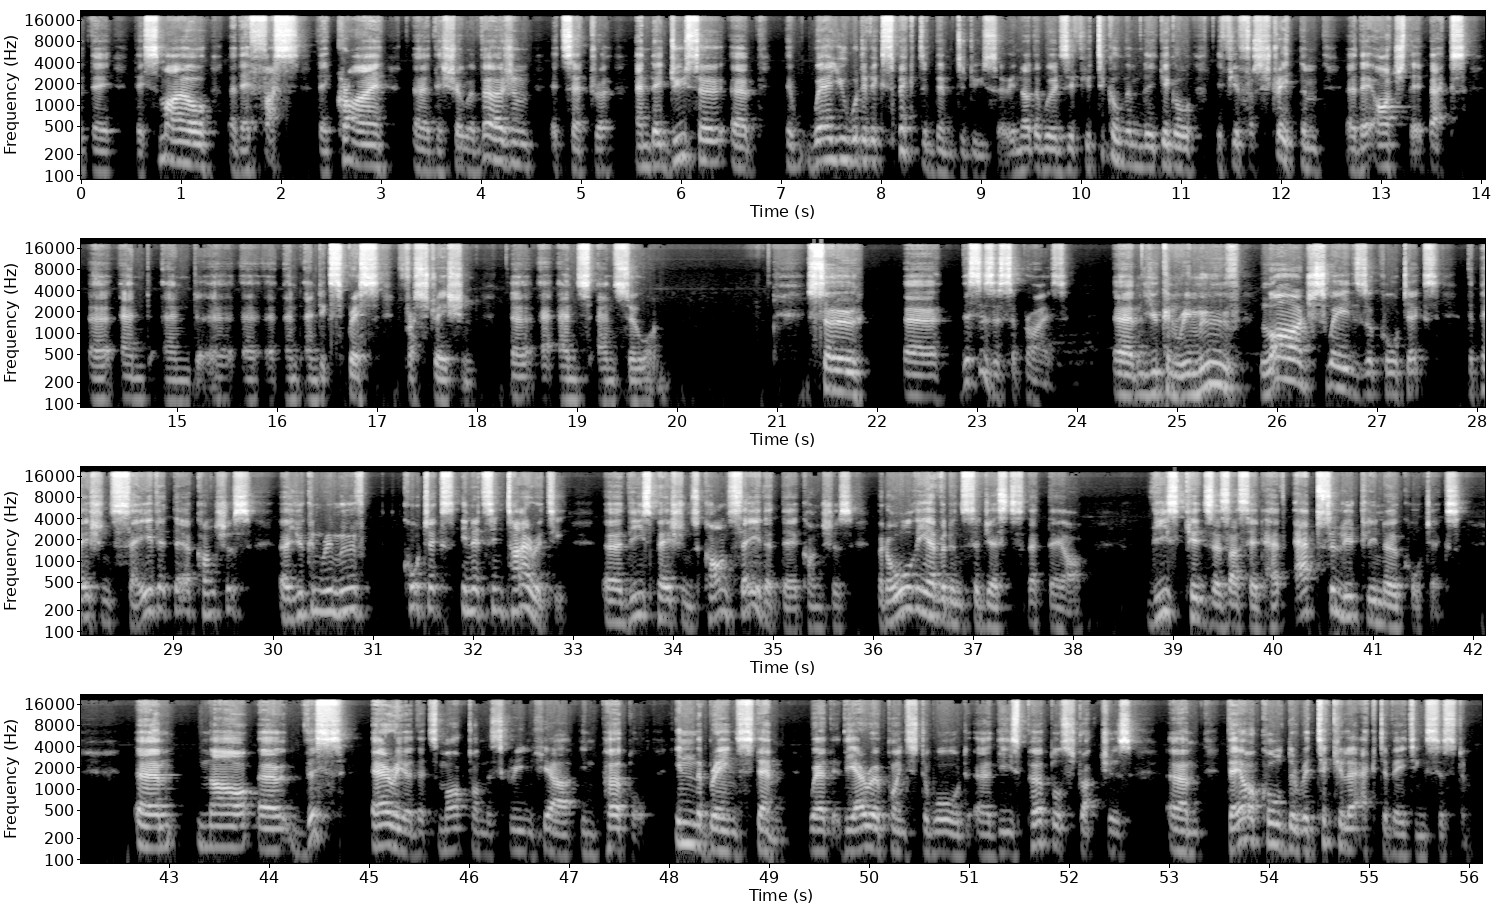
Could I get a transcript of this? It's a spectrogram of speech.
they, they smile, uh, they fuss, they cry, uh, they show aversion, etc. And they do so uh, where you would have expected them to do so. In other words, if you tickle them, they giggle. If you frustrate them, uh, they arch their backs uh, and and, uh, uh and and express frustration uh, and and so on. So uh, this is a surprise. Um, you can remove large swathes of cortex. The patients say that they are conscious. you can remove cortex in its entirety uh, these patients can't say that they're conscious, but all the evidence suggests that they are. These kids, as I said, have absolutely no cortex. Um, now, uh, this area that's marked on the screen here in purple, in the brain stem, where the arrow points toward uh, these purple structures, um, they are called the reticular activating system.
